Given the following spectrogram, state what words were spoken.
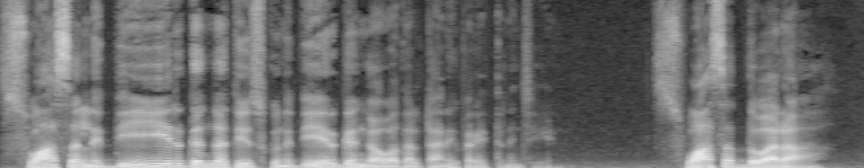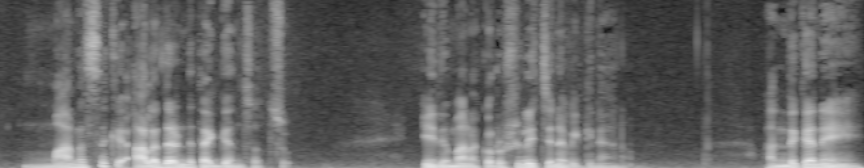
శ్వాసల్ని దీర్ఘంగా తీసుకుని దీర్ఘంగా వదలటానికి ప్రయత్నం చేయండి. శ్వాస ద్వారా మనసుకి అలజడిని తగ్గించవచ్చు ఇది మనకు ఋషులు ఇచ్చిన విజ్ఞానం. అందుకనే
